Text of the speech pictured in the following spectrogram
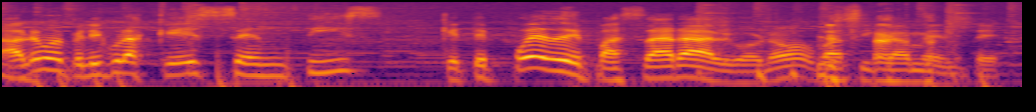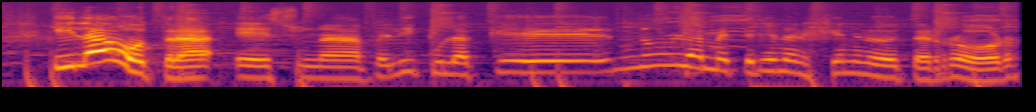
Hablemos de películas que sentís que te puede pasar algo, ¿no? Básicamente. Y la otra es una película que no la metería en el género de terror,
